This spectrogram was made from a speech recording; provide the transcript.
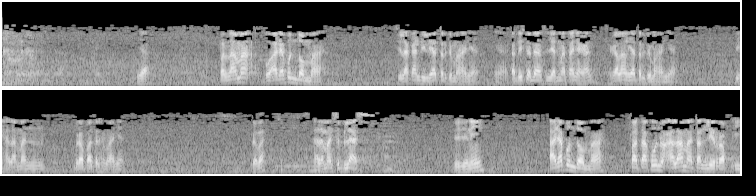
بآخره شيء. Ya. Pertama, oh, ada pun dhammah. Silakan dilihat terjemahannya. Ya, tadi sudah lihat matanya kan? Sekarang lihat terjemahannya. Di halaman berapa terjemahannya? Berapa? Halaman 11. Di sini Adapun dhammah fatakunu alamatan lirraf'i.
